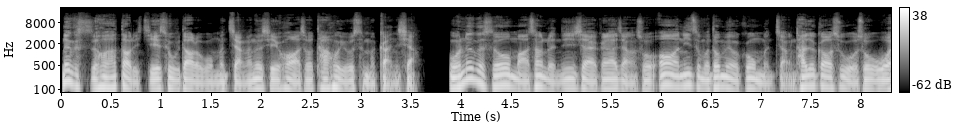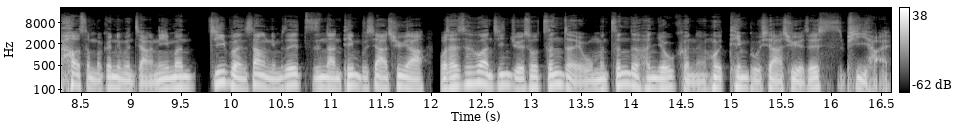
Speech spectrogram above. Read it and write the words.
那个时候他到底接触到了我们讲的那些话的时候，他会有什么感想？我那个时候马上冷静下来，跟他讲说：“哦，你怎么都没有跟我们讲？”他就告诉我说：“我要怎么跟你们讲？你们基本上你们这些直男听不下去啊！”我才是突然惊觉说：“真的，我们真的很有可能会听不下去这些死屁孩。”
